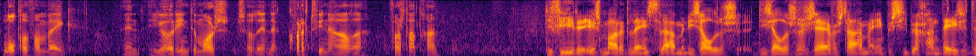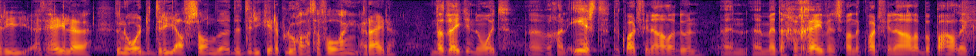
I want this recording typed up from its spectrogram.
Lotte van Beek en Jorien de Mors zullen in de kwartfinale van start gaan. Die vierde is Marit Leenstra, maar die zal, dus, die zal dus reserve staan. Maar in principe gaan deze drie het hele toernooi, de drie afstanden, de drie keer de ploegachtervolging rijden? Dat weet je nooit. Uh, we gaan eerst de kwartfinale doen. En uh, met de gegevens van de kwartfinale bepaal ik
